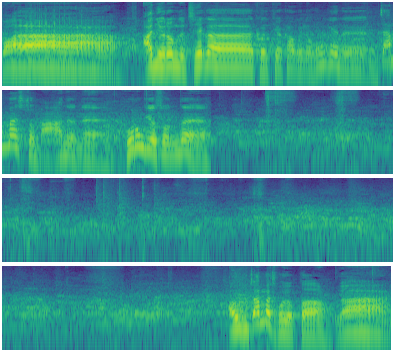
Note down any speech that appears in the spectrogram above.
와. 아니 여러분들 제가 그 기억하고 있는 홍게는 짠맛이 좀 많은 예, 그런 게였었는데 아 이거 짠맛이 거의 없다 야.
